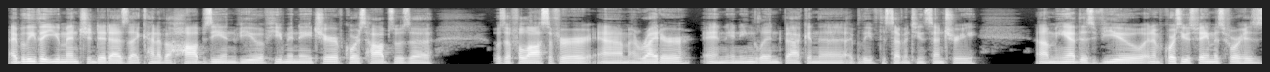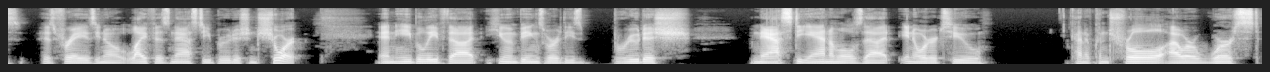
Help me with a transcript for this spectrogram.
I believe that you mentioned it as like kind of a Hobbesian view of human nature. Of course, Hobbes was a was a philosopher um, and writer in, in England back in the I believe the 17th century. Um, he had this view, and of course, he was famous for his his phrase, you know, life is nasty, brutish, and short. And he believed that human beings were these brutish, nasty animals that, in order to kind of control our worst,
